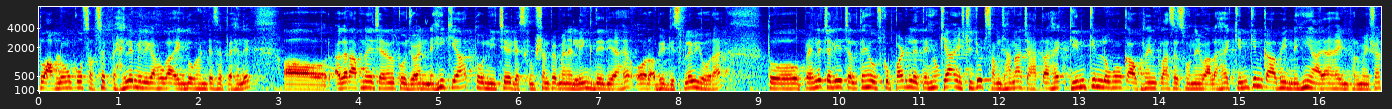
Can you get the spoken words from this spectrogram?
तो आप लोगों को सबसे पहले मिल गया होगा, एक दो घंटे से पहले। और अगर आपने चैनल को ज्वाइन नहीं किया तो नीचे डिस्क्रिप्शन पर मैंने लिंक दे दिया है और अभी डिस्प्ले भी हो रहा है। तो पहले चलिए चलते हैं उसको पढ़ लेते हैं। क्या इंस्टीट्यूट समझाना चाहता है किन किन लोगों का ऑफलाइन क्लासेस होने वाला है किन किन का अभी नहीं आया है इन्फॉर्मेशन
